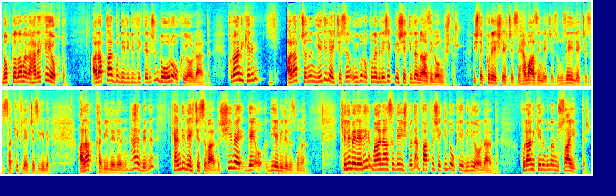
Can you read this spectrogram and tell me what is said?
noktalama ve hareke yoktu. Araplar bu dili bildikleri için doğru okuyorlardı. Kur'an-ı Kerim Arapçanın yedi lehçesine uygun okunabilecek bir şekilde nazil olmuştur. İşte Kureyş lehçesi, Hevazin lehçesi, Huzeyl lehçesi, Sakif lehçesi gibi Arap kabilelerinin her birinin kendi lehçesi vardır. Şive de, diyebiliriz buna. Kelimeleri manası değişmeden farklı şekilde okuyabiliyorlardı. Kur'an-ı Kerim buna müsaittir.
